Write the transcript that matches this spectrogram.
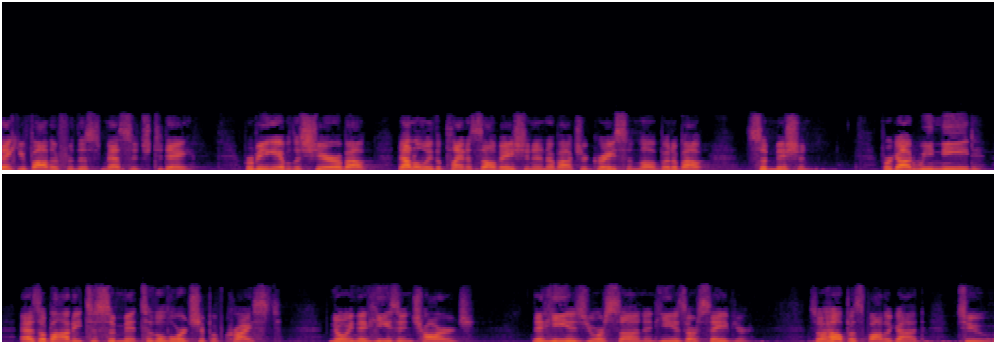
Thank you, Father, for this message today, for being able to share about not only the plan of salvation and about your grace and love, but about submission. For God, we need as a body to submit to the lordship of Christ, knowing that He's in charge, that He is your Son, and He is our Savior. So help us, Father God, to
